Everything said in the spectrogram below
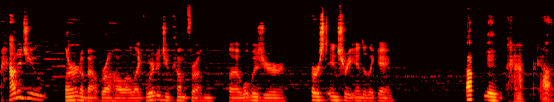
how did you learn about Brawlhalla? Like, where did you come from? Uh, what was your first entry into the game? Um, oh God,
